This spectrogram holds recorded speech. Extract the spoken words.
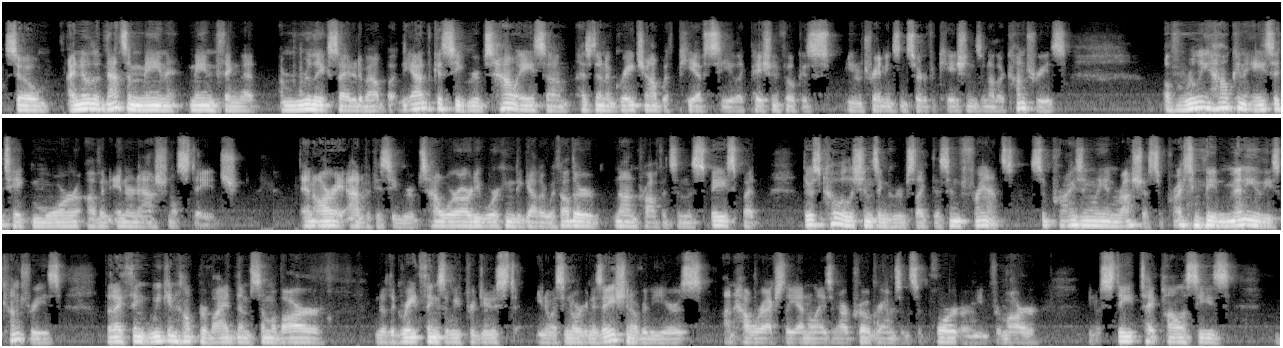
So I know that that's a main main thing that I'm really excited about. But the advocacy groups, how ASA has done a great job with PFC, like patient focus, you know, trainings and certifications in other countries, of really how can ASA take more of an international stage and our advocacy groups, how we're already working together with other nonprofits in the space, but there's coalitions and groups like this in France, surprisingly in Russia, surprisingly in many of these countries that I think we can help provide them some of our, you know, the great things that we've produced, you know, as an organization over the years on how we're actually analyzing our programs and support, or I mean, from our, you know, state type policies,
